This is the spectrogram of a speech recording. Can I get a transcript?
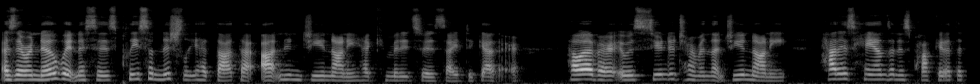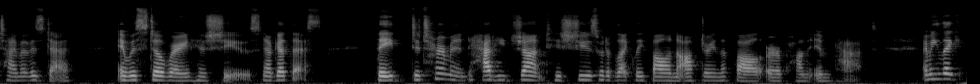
As there were no witnesses, police initially had thought that Otten and Giannani had committed suicide together. However, it was soon determined that Giannani had his hands in his pocket at the time of his death and was still wearing his shoes. Now, get this. They determined had he jumped, his shoes would have likely fallen off during the fall or upon impact. I mean, like,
